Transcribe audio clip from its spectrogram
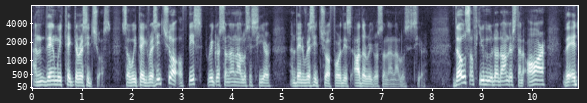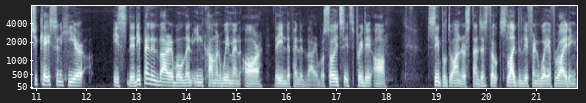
And then we take the residuals. So we take residual of this regression analysis here and then residual for this other regression analysis here. Those of you who don't understand R, the education here is the dependent variable, then income and women are the independent variable. So it's, it's pretty uh, simple to understand, just a slightly different way of writing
